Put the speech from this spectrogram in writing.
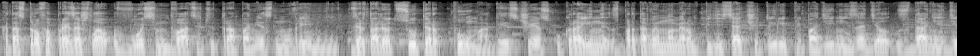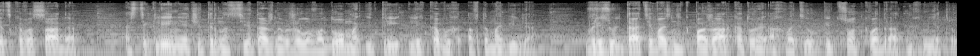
Катастрофа произошла в 8.20 утра по местному времени. Вертолет «Супер Пума» ГСЧС Украины с бортовым номером 54 при падении задел здание детского сада, остекление 14-этажного жилого дома и три легковых автомобиля. В результате возник пожар, который охватил 500 квадратных метров.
